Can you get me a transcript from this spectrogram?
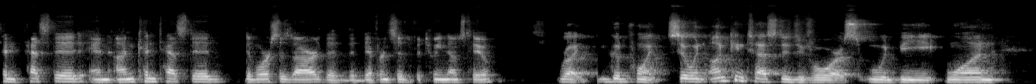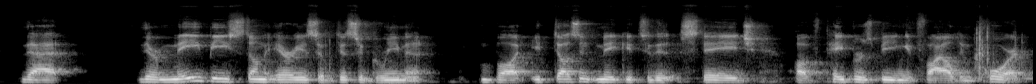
contested and uncontested divorces are, the, the differences between those two? Right, good point. So, an uncontested divorce would be one that there may be some areas of disagreement, but it doesn't make it to the stage of papers being filed in court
